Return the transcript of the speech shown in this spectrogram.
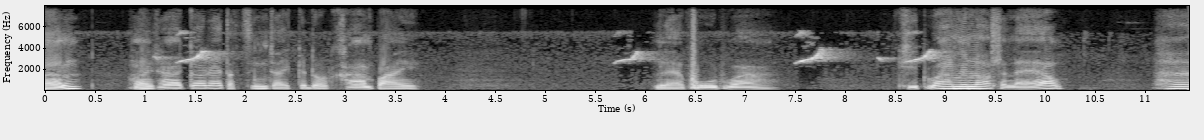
นั้นหอยทากก็ได้ตัดสินใจกระโดดข้ามไป แล้วพูดว่า คิดว่าไม่รอดซะแล้วเฮ้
